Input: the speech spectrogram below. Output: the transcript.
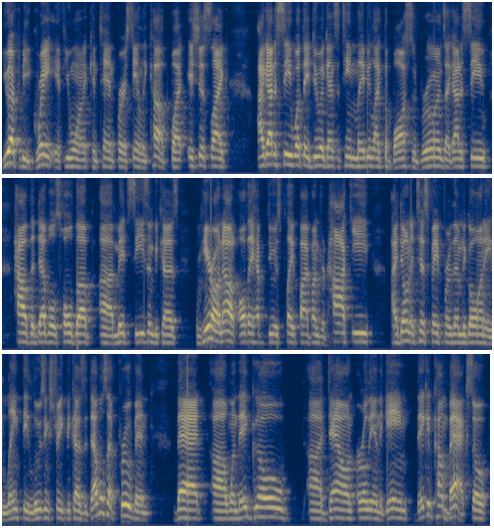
You have to be great if you want to contend for a Stanley Cup. But it's just like I got to see what they do against a team maybe like the Boston Bruins. I got to see how the Devils hold up uh, mid-season because from here on out, all they have to do is play 500 hockey. I don't anticipate for them to go on a lengthy losing streak because the Devils have proven that uh, when they go uh, down early in the game, they can come back. So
